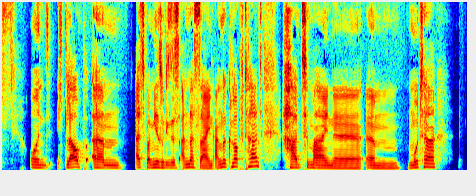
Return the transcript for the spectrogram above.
Und ich glaube, ähm, als bei mir so dieses Anderssein angeklopft hat, hat meine ähm, Mutter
